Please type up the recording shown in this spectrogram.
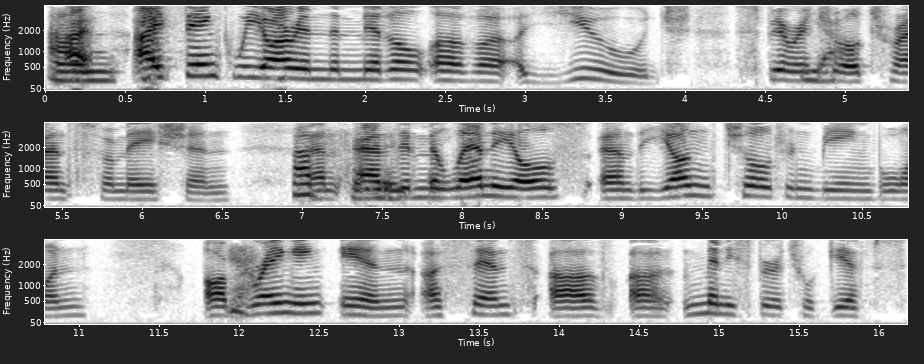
And I, I think we are in the middle of a, a huge spiritual yeah. transformation. And and the millennials and the young children being born are yeah. bringing in a sense of uh, many spiritual gifts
